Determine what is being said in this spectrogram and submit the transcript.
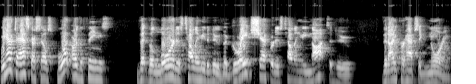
we have to ask ourselves what are the things that the Lord is telling me to do, the great shepherd is telling me not to do, that I'm perhaps ignoring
